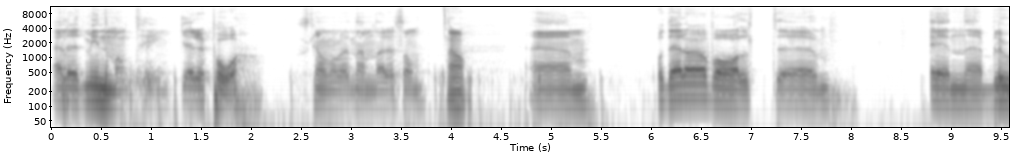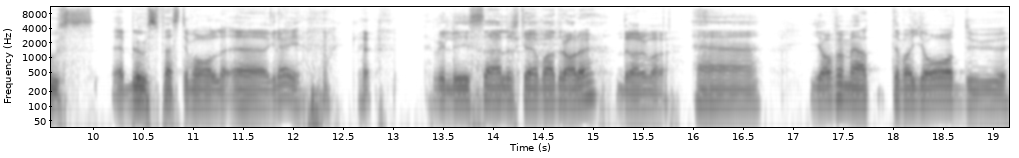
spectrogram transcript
Eller ett minne man tänker på. Ska man väl nämna det som. Ja. Ehm, och där har jag valt ehm, en eh, blues, eh, bluesfestival-grej. Vill du gissa eller ska jag bara dra det? Dra det bara. Eh, jag får med att det var jag, du,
